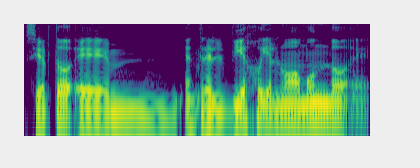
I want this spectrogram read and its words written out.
¿cierto? Em, entre el viejo y el nuevo mundo. Eh,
